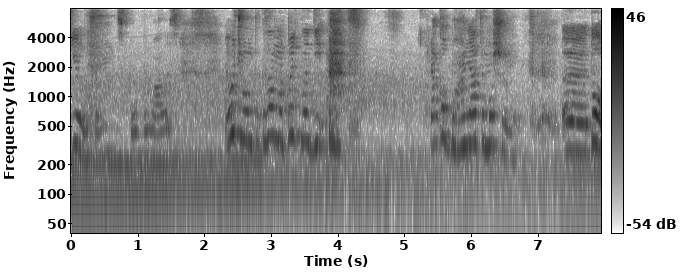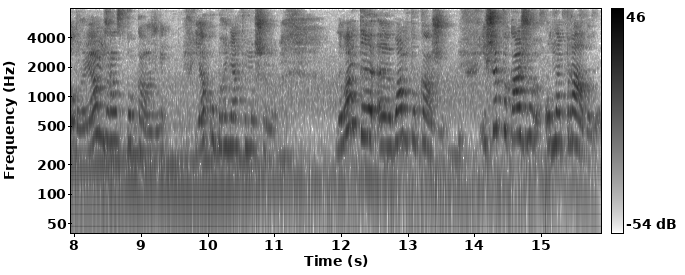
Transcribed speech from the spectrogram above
там спробувалися. Я хочу вам показати на прикладі, як обганяти машину. Добре, я вам зараз покажу, як обганяти машину. Давайте вам покажу. І ще покажу одне правило.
